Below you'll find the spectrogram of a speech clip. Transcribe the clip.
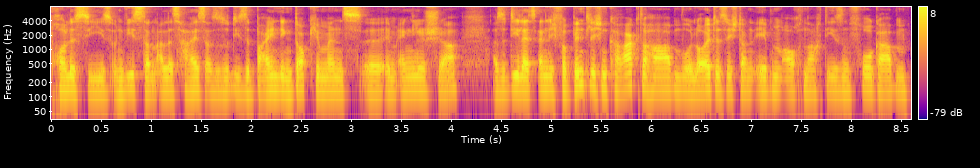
Policies und wie es dann alles heißt, also so diese Binding Documents äh, im Englisch, ja, also die letztendlich verbindlichen Charakter haben, wo Leute sich dann eben auch nach diesen Vorgaben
